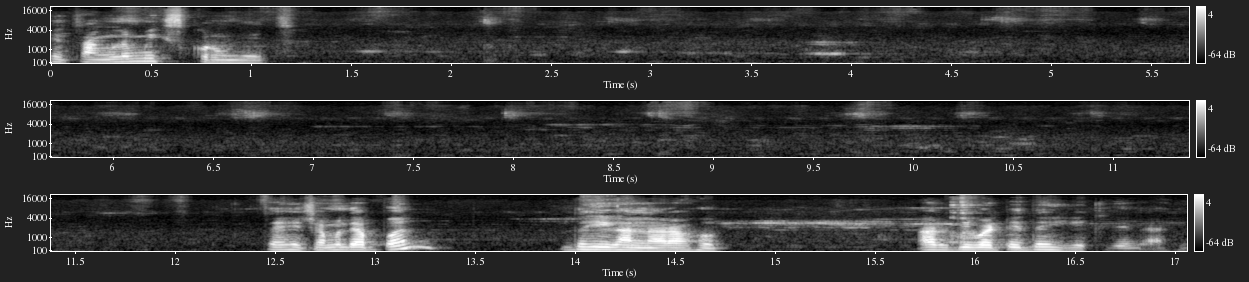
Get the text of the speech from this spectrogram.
हे चांगलं मिक्स करून घ्यायचं. तर ह्याच्यामध्ये आपण दही घालणार आहोत. अर्धी वाटी दही घेतलेलं आहे.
